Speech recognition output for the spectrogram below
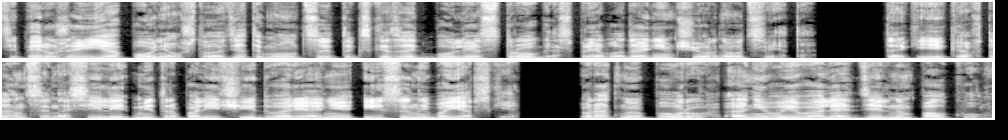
Теперь уже и я понял, что одеты молодцы, так сказать, более строго, с преобладанием черного цвета. Такие кафтанцы носили митрополичьи дворяне и сыны боярские. В ратную пору они воевали отдельным полком,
